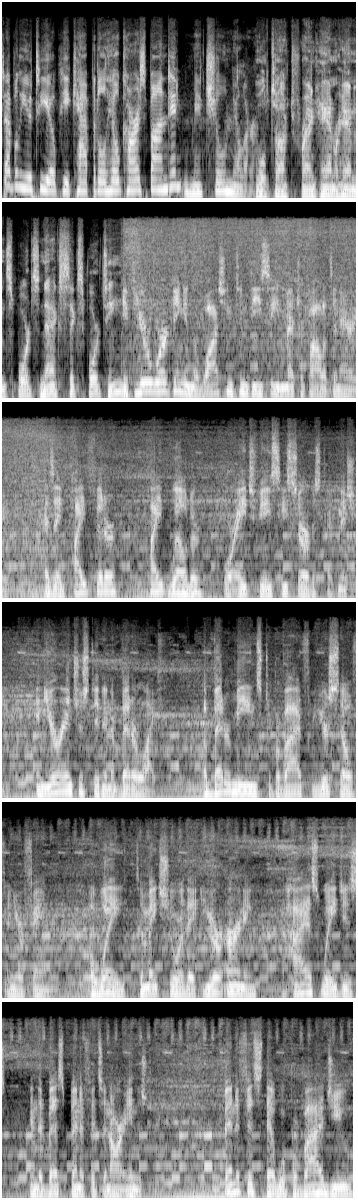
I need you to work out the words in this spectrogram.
WTOP Capitol Hill correspondent Mitchell Miller. We'll talk to Frank Hanrahan in sports next, 614. If you're working in the Washington, D.C. metropolitan area as a pipe fitter, pipe welder, or HVAC service technician, and you're interested in a better life, a better means to provide for yourself and your family, a way to make sure that you're earning the highest wages and the best benefits in our industry. Benefits that will provide you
